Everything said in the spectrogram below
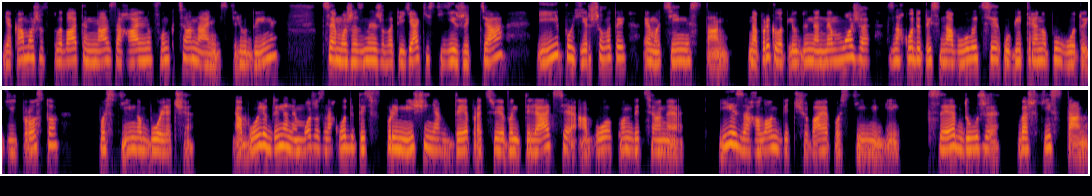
яка може впливати на загальну функціональність людини. Це може знижувати якість її життя і погіршувати емоційний стан. Наприклад, людина не може знаходитись на вулиці у вітряну погоду, їй просто постійно боляче. Або людина не може знаходитись в приміщеннях, де працює вентиляція або кондиціонер, і загалом відчуває постійний біль. Це дуже важкі стани.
